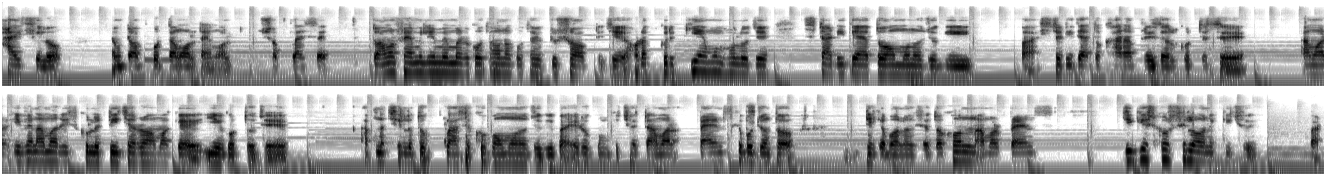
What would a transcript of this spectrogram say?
হাই ছিল আমি টপ করতাম অল টাইম অল সব ক্লাসে তো আমার ফ্যামিলি মেম্বার কোথাও না কোথাও একটু শখ যে হঠাৎ করে কি এমন হলো যে স্টাডিতে এত অমনোযোগী বা স্টাডিতে এত খারাপ রেজাল্ট করতেছে। আমার ইভেন আমার স্কুলের টিচারও আমাকে ইয়ে করতো যে, আপনার ছেলে তো ক্লাসে খুব অমনোযোগী বা এরকম কিছু একটা। আমার প্যারেন্টস কে পর্যন্ত ডেকে বলা হয়েছে। তখন আমার প্যারেন্টস জিজ্ঞেস করছিল অনেক কিছুই বাট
